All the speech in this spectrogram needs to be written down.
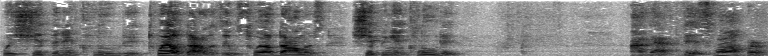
with shipping included. $12. It was $12, shipping included. I got this romper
